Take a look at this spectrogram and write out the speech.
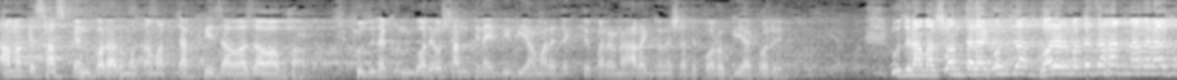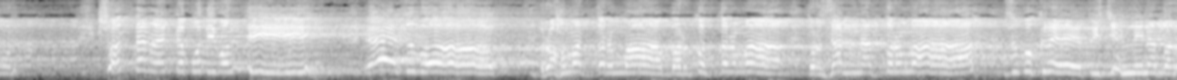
আমাকে সাসপেন্ড করার মতো আমার চাকরি যাওয়া যাওয়া ভাব হুজুর, এখন ঘরেও শান্তি নাই, বিবি আমারে দেখতে পারে না, আরেকজনের সাথে পরকিয়া করে। হুজুর, আমার সন্তান এখন ঘরের মধ্যে জাহান নামের আগুন। সন্তান একটা প্রতিবন্ধী। এ যুবক! রহমত তোর মা বরকত তোর মা তোর জান্নাত তোর মা। যুবক রে তুই চিনলি না তোর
